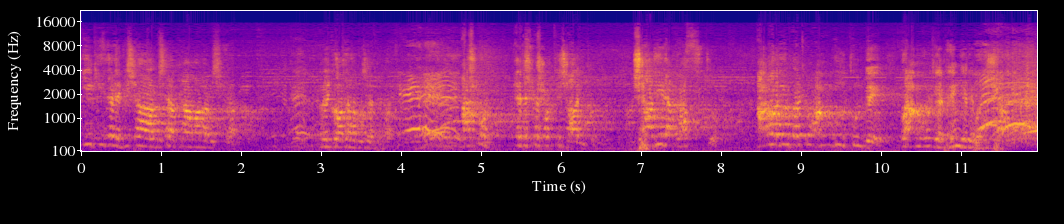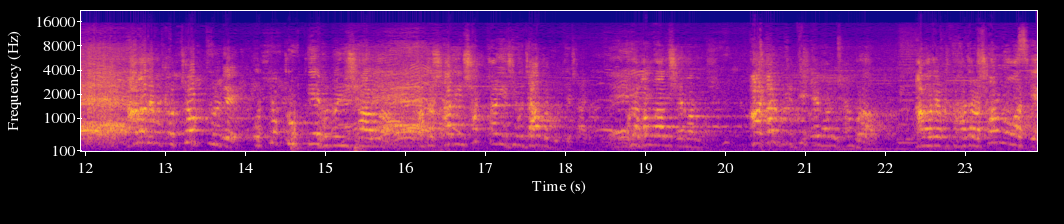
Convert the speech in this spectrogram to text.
কি কি জানে বিশাল বিশাল কামাল আবিষ্কার। আমি কথাটা বুঝাতে আসুন, এদেশকে শক্তিশালী স্বাধীন রাষ্ট্র। আমাদের উপর কেউ আঙ্গুল তুলবে, ও আঙ্গুলকে ভেঙে দেবো। আমাদের কেউ চোখ তুলবে, ও চোখ টুক দিয়ে ইনশাআল্লাহ। আমরা স্বাধীন সত্তা নিয়ে জীবন যাপন করতে চাই। আমরা বাংলাদেশের মানুষ। আঠারো কোটি দেশের মানুষ আমরা। আমাদের হাজার স্বর্ণ আছে।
